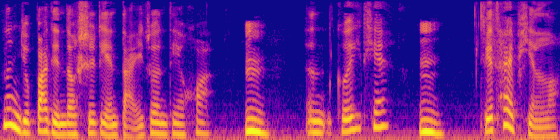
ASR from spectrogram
那你就八点到十点打一段电话，嗯嗯，隔一天，嗯，别太频了。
